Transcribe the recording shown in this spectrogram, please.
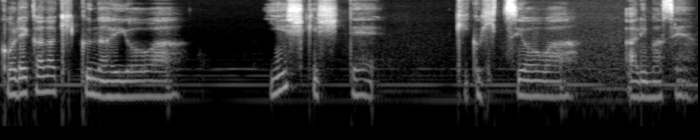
これから聞く内容は意識して聞く必要はありません。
